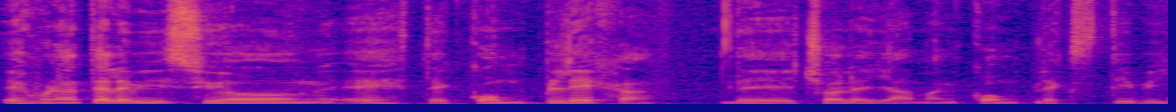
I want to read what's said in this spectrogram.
Es una televisión este, compleja, de hecho le llaman Complex TV.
